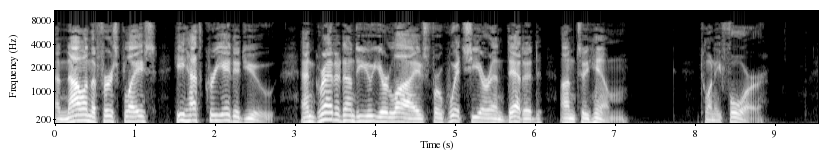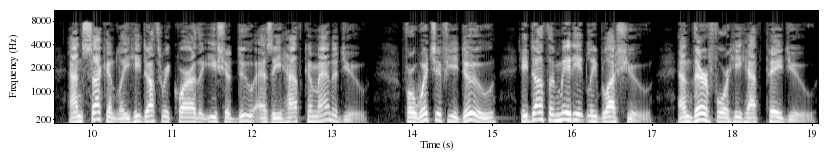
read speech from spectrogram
And now in the first place, he hath created you, and granted unto you your lives, for which ye are indebted unto him. 24. And secondly, he doth require that ye should do as he hath commanded you. For which if ye do, he doth immediately bless you, and therefore he hath paid you.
